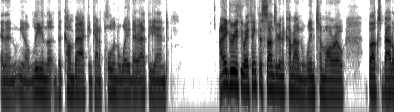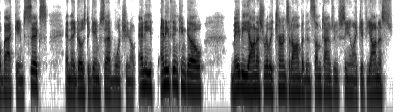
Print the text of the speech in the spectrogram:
and then you know leading the the comeback and kind of pulling away there at the end. I agree with you. I think the Suns are going to come out and win tomorrow. Bucks battle back game six, and then goes to game seven, which you know any anything can go. Maybe Giannis really turns it on, but then sometimes we've seen like if Giannis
